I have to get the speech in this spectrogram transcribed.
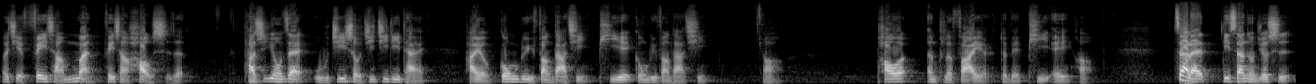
而且非常慢、非常耗时的。它是用在五 G 手机基地台，还有功率放大器 PA 功率放大器啊，Power Amplifier 对不对？PA 哈。再来第三种就是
